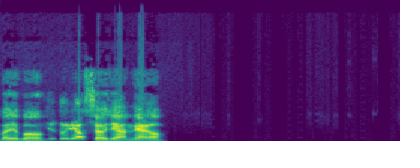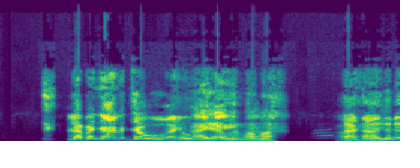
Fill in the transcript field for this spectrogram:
വരുമ്പോ ചോദിച്ചാൽ നേടോ അല്ല അപ്പൊ ഞാൻ ജാവൂ മാമ അതിന്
